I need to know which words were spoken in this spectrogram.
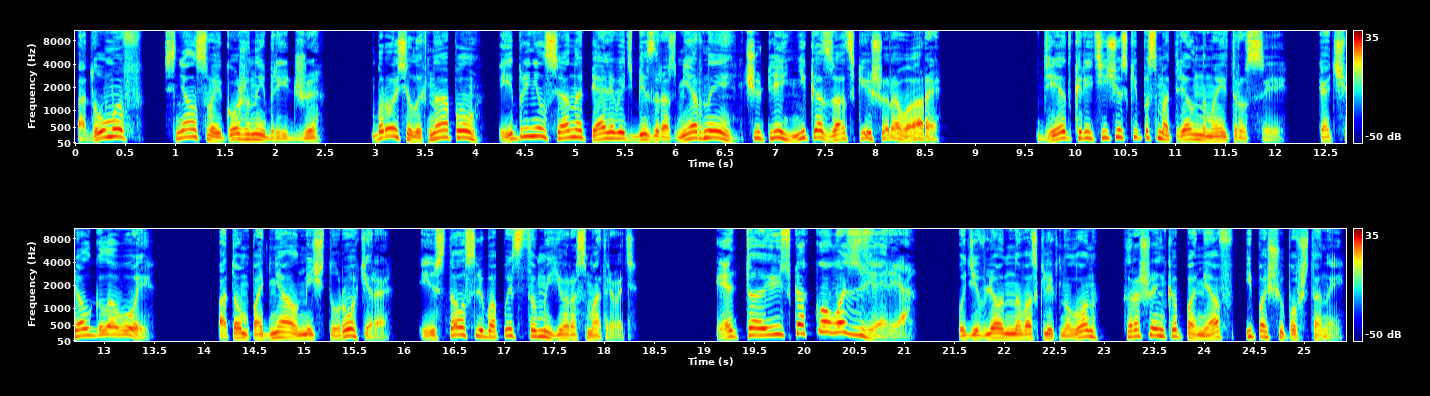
Подумав, снял свои кожаные бриджи, бросил их на пол и принялся напяливать безразмерные, чуть ли не казацкие шаровары. Дед критически посмотрел на мои трусы, качал головой. Потом поднял мечту рокера и стал с любопытством ее рассматривать. «Это из какого зверя?» — удивленно воскликнул он, хорошенько помяв и пощупав штаны.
